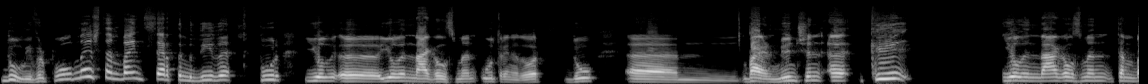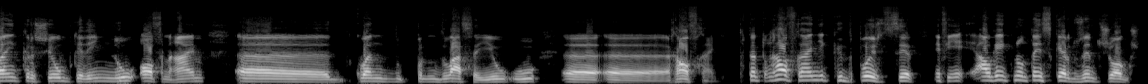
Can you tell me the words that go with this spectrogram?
do Liverpool, mas também, de certa medida, por Julian Nagelsmann, o treinador do uh, Bayern München, uh, que Julian Nagelsmann também cresceu um bocadinho no Offenheim, quando de lá saiu o uh, Ralf Rangnick. Portanto, Ralf Rangnick, que depois de ser, enfim, alguém que não tem sequer 200 jogos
